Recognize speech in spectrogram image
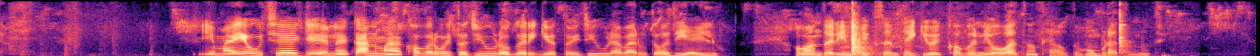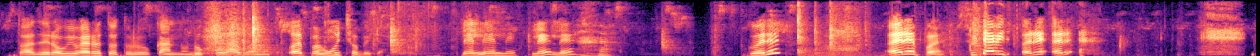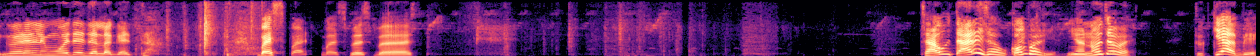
એમાં એવું છે કે એને કાનમાં ખબર હોય તો જીવડો ગરી ગયો તો એ જીવડાવાળું તો હજી આવેલું હવે અંદર ઇન્ફેક્શન થઈ ગયું હોય, ખબર નહીં, અવાજ નથી આવતો, સંભળાતું નથી. તો આજે રવિવાર હતો તો કાનનો ડૉક્ટર આવવાનો અરે પણ હું છો બેટા? લે લે લે લે લે. ગોરેલ? અરે પણ, છૂટાવી અરે અરે. ગોરેલની મોજે જ અલગ તો. બસ પણ, બસ બસ બસ. જાવું તારે જાવું કંભાળીએ, અહીંયા ન જવાય. તું ક્યાં બે?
